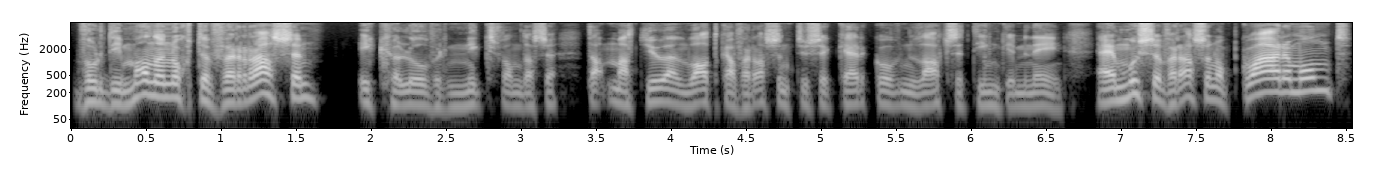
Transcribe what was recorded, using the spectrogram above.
Voor die mannen nog te verrassen, ik geloof er niks van dat, ze, dat Mathieu en Wout kan verrassen tussen Kerkhoven de laatste 10 kilometer. Hij moest ze verrassen op Quaremont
